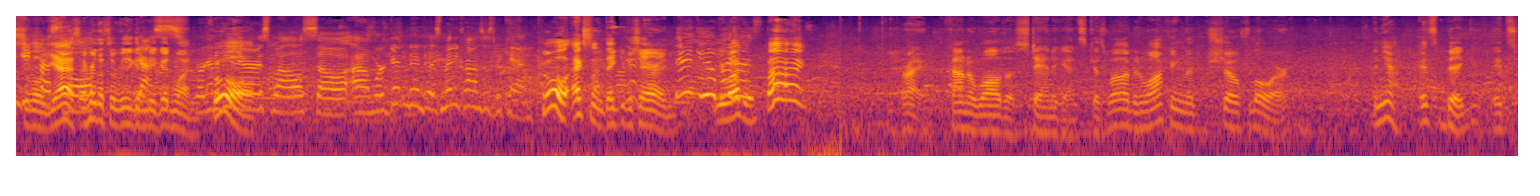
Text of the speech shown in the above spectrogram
Festival. Geek Yes, I heard that's a really gonna be a good Yes, one. We're going to Cool. be there as well. So um, we're getting into as many cons as we can. Cool, excellent. Thank you for sharing. Thank you, You're welcome. guys. Bye. All right, found a wall to stand against because, well, I've been walking the show floor, and yeah, it's big. It's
